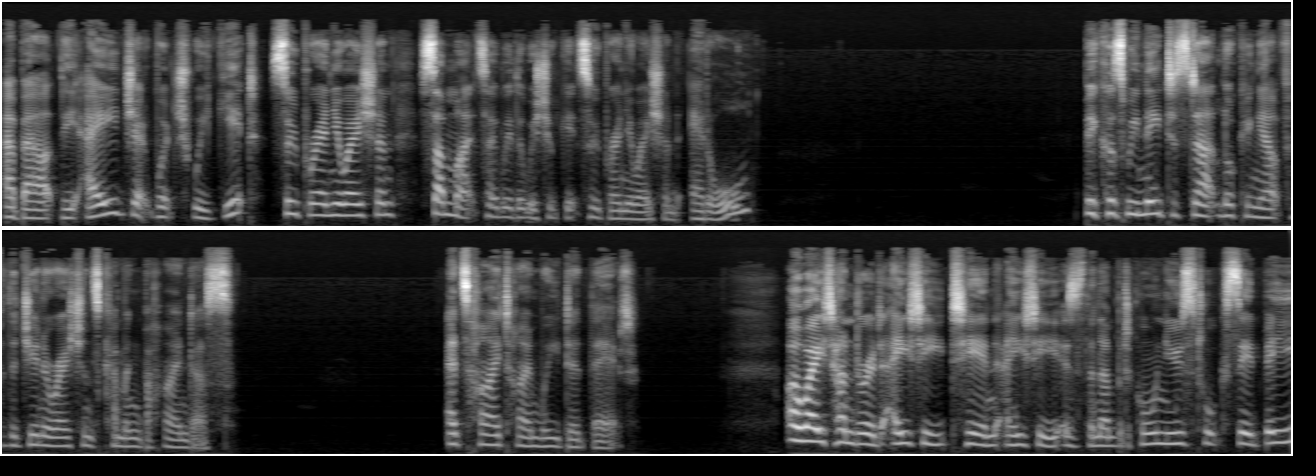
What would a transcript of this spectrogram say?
about the age at which we get superannuation. Some might say whether we should get superannuation at all. Because we need to start looking out for the generations coming behind us. It's high time we did that. 0800 80 10 80 is the number to call. News Talk ZB.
